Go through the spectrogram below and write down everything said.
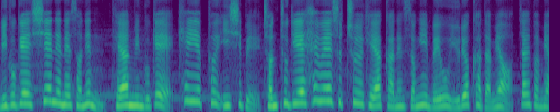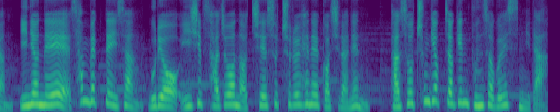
미국의 CNN에서는 대한민국의 KF-21 전투기의 해외 수출 계약 가능성이 매우 유력하다며 짧으면 2년 내에 300대 이상 무려 24조 원 어치의 수출을 해낼 것이라는 다소 충격적인 분석을 했습니다.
